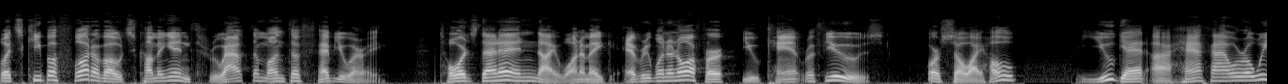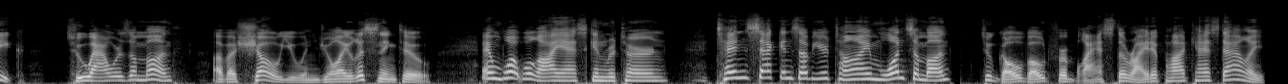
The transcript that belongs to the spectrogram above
Let's keep a flood of votes coming in throughout the month of February. Towards that end, I want to make everyone an offer you can't refuse. Or so I hope. You get a half hour a week, two hours a month of a show you enjoy listening to. And what will I ask in return? Ten seconds of your time once a month to go vote for Blast the Right at Podcast Alley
